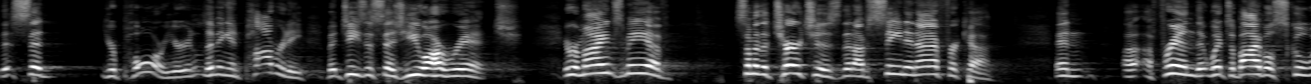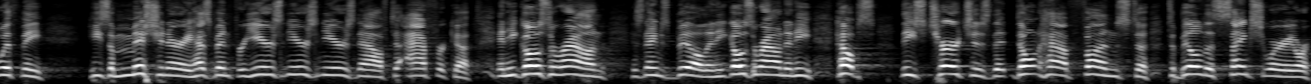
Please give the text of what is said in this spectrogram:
that said, You're poor, you're living in poverty, but Jesus says, You are rich. It reminds me of some of the churches that I've seen in Africa. And a, a friend that went to Bible school with me, he's a missionary, has been for years and years and years now to Africa. And he goes around, his name's Bill, and he goes around and he helps these churches that don't have funds to, to build a sanctuary or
